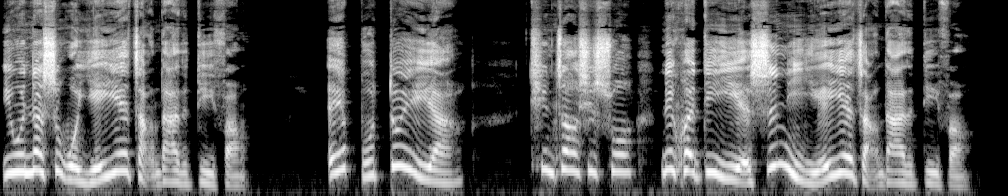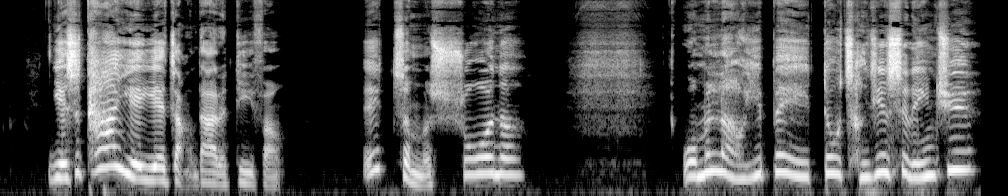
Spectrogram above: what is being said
因为那是我爷爷长大的地方，哎，不对呀！听赵熙说，那块地也是你爷爷长大的地方，也是他爷爷长大的地方。哎，怎么说呢？我们老一辈都曾经是邻居。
